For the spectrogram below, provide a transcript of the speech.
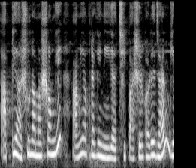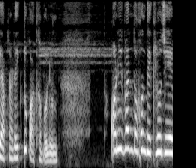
আপনি আসুন আমার সঙ্গে, আমি আপনাকে নিয়ে যাচ্ছি। পাশের ঘরে যান, গিয়ে আপনারা একটু কথা বলুন। অনির্বাণ তখন দেখল যে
